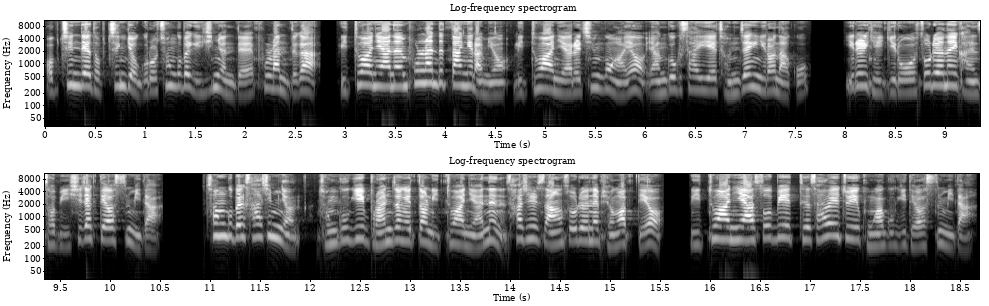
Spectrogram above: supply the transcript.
엎친 데 덮친 격으로 1920년대 폴란드가 리투아니아는 폴란드 땅이라며 리투아니아를 침공하여 양국 사이에 전쟁이 일어나고 이를 계기로 소련의 간섭이 시작되었습니다. 1940년 전국이 불안정했던 리투아니아는 사실상 소련에 병합되어 리투아니아 소비에트 사회주의 공화국이 되었습니다.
